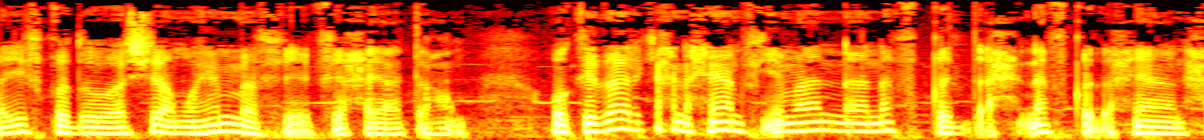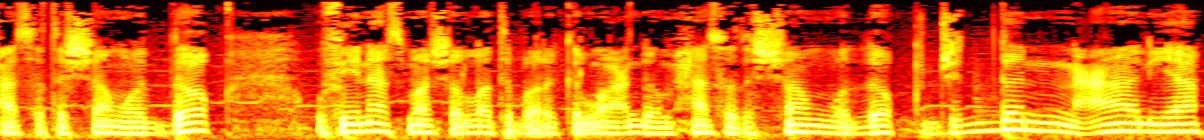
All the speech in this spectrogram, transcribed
يفقدوا أشياء مهمة في في حياتهم. وكذلك إحنا أحيانا في إيماننا نفقد نفقد أحيانا حاسة الشم والذوق وفي ناس ما شاء الله تبارك الله عندهم حاسة الشم والذوق جدا عالية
